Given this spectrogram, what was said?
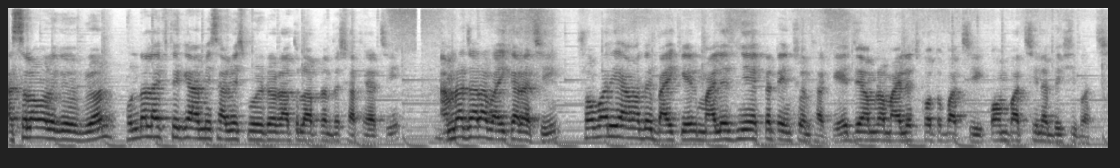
আসসালামু আলাইকুম এভরিওয়ান। হোন্ডা লাইফ থেকে আমি সার্ভিস মনিটর রাতুল আপনাদের সাথে আছি। আমরা যারা বাইকার আছি সবারই আমাদের বাইকের মাইলেজ নিয়ে একটা টেনশন থাকে যে আমরা মাইলেজ কত পাচ্ছি কম পাচ্ছি না বেশি পাচ্ছি।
